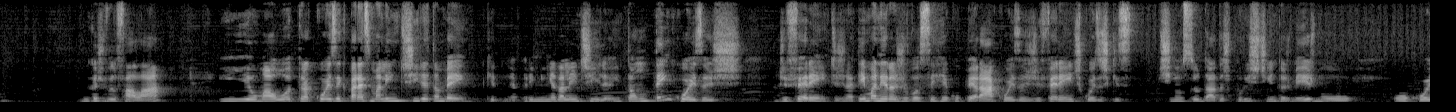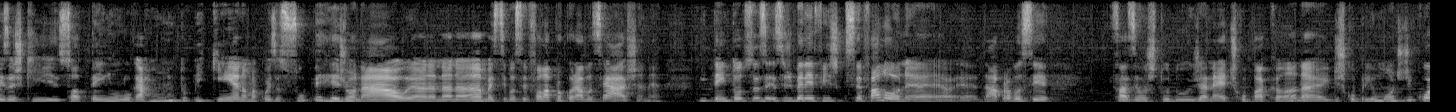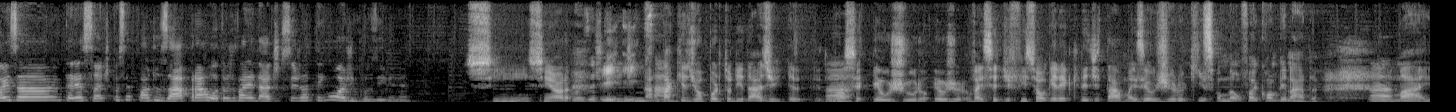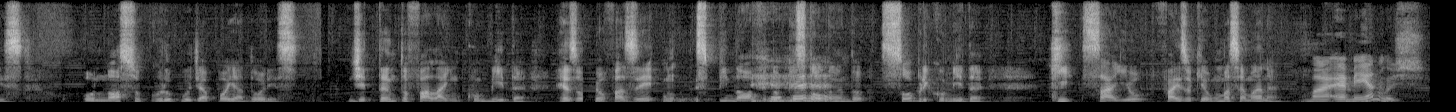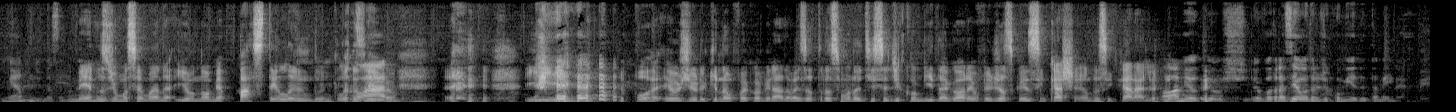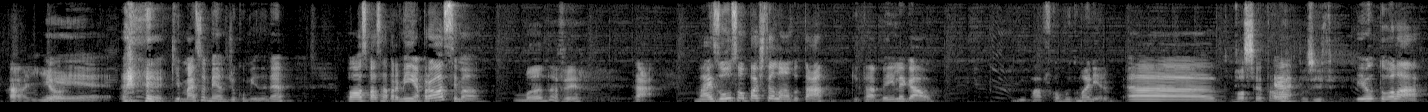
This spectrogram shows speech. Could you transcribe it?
Nunca tinha ouvido falar. E uma outra coisa que parece uma lentilha também, que é priminha da lentilha. Então tem coisas diferentes, né? Tem maneiras de você recuperar coisas diferentes, coisas que tinham sido dadas por extintas mesmo, ou, ou coisas que só tem um lugar muito pequeno, uma coisa super regional, nananã, mas se você for lá procurar, você acha, né? E tem todos esses benefícios que você falou, né? É, dá para você fazer um estudo genético bacana e descobrir um monte de coisa interessante que você pode usar para outras variedades que você já tem hoje, inclusive, né? Sim, senhora. E, e ataque de oportunidade. Ah. Nossa, eu juro, eu juro. Vai ser difícil alguém acreditar, mas eu juro que isso não foi combinado. Ah. Mas o nosso grupo de apoiadores, de tanto falar em comida, resolveu fazer um spin-off do Pistolando sobre comida que saiu faz o quê? Uma semana? Uma, é menos? Menos de uma semana. Menos de uma semana. E o nome é Pastelando, inclusive. Claro. e, porra, eu juro que não foi combinado, mas eu trouxe uma notícia de comida, agora eu vejo as coisas se encaixando, assim, caralho. Oh, meu Deus. Eu vou trazer outra de comida também. Aí, ó. É... que mais ou menos de comida, né? Posso passar para mim a próxima? Manda ver. Tá. Mas ouçam Pastelando, tá? Que tá bem legal. E o papo ficou muito maneiro. Uh, Você tá é, lá, inclusive. Eu tô lá.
